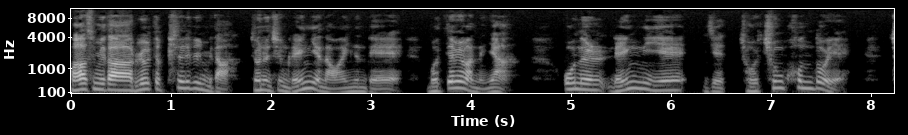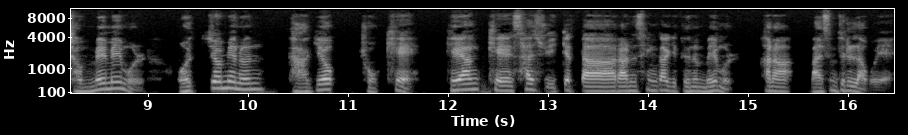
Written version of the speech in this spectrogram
반갑습니다. 리얼터 필립입니다. 저는 지금 랭리에 나와 있는데 뭐 때문에 왔느냐? 오늘 랭리의 이제 저층 콘도에 전매 매물 어쩌면은 가격 좋게 개안케 살 수 있겠다라는 생각이 드는 매물 하나 말씀드리려고 해.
